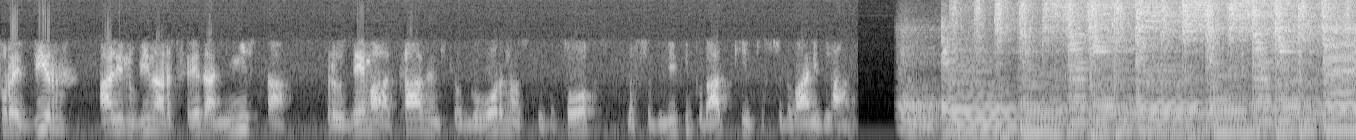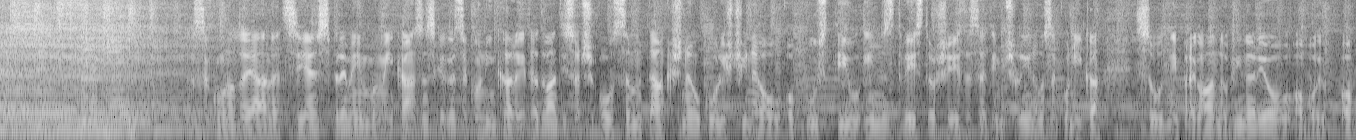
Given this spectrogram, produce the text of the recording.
torej vir ali novinar seveda nista prevzemala kazenske odgovornosti za to, da so bili ti podatki posredovani v Zakonodajalec je s premembami kazenskega zakonika leta 2008 takšne okoliščine opustil in z 260. členom zakonika sodni pregon novinarjev ob, ob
